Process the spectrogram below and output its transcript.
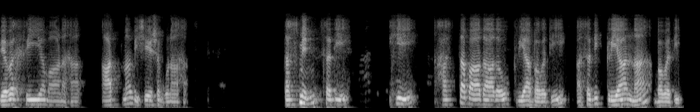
व्यवह्रियमाणः आत्मविशेषगुणः। तस्मिन् सति हि हस्तपादादौ क्रिया भवति, असति क्रिया न भवति।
